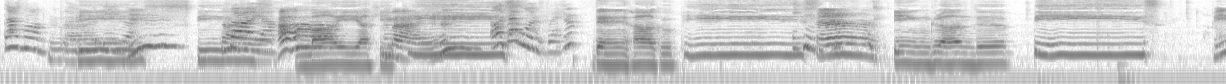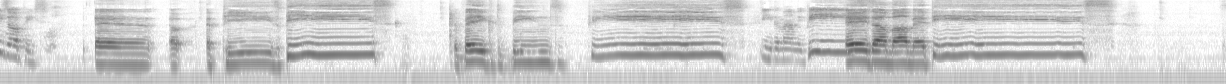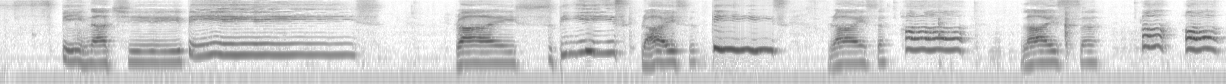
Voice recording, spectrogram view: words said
That's not Peace. Peace. Maya. Maya he Maya. Oh, that one's better. Den Haag peace. England peace. peas or peace? Uh, uh, uh, peas, peas. Baked beans, peas. Mammy peas. Edamame peas. Spinach peas. Rice peas. Rice peas. Rice ha. Rice ha ha.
